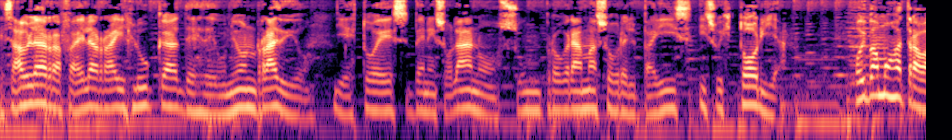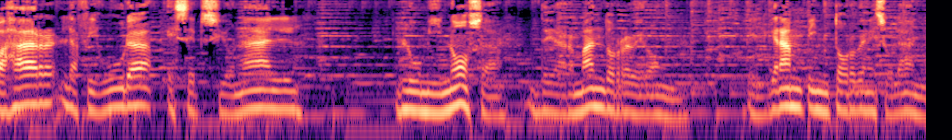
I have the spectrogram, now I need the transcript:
Les habla Rafaela Raiz Luca desde Unión Radio y esto es Venezolanos, un programa sobre el país y su historia. Hoy vamos a trabajar la figura excepcional, luminosa de Armando Reverón, el gran pintor venezolano,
